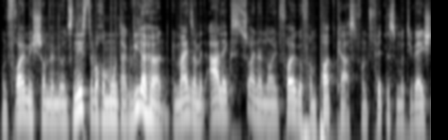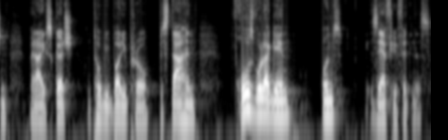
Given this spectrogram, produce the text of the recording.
und freue mich schon, wenn wir uns nächste Woche Montag wieder hören, gemeinsam mit Alex zu einer neuen Folge vom Podcast von Fitness Motivation mit Alex Götsch und Tobi Body Pro. Bis dahin, frohes Wohlergehen und sehr viel Fitness.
